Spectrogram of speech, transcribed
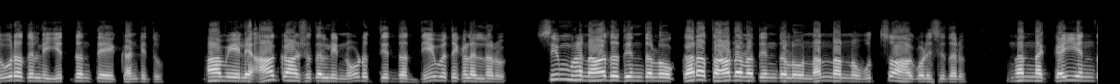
ದೂರದಲ್ಲಿ ಇದ್ದಂತೆ ಕಂಡಿತು. ಆಮೇಲೆ ಆಕಾಶದಲ್ಲಿ ನೋಡುತ್ತಿದ್ದ ದೇವತೆಗಳೆಲ್ಲರೂ ಸಿಂಹನಾದದಿಂದಲೂ ಕರತಾಡನದಿಂದಲೂ ನನ್ನನ್ನು ಉತ್ಸಾಹಗೊಳಿಸಿದರು. ನನ್ನ ಕೈಯಿಂದ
